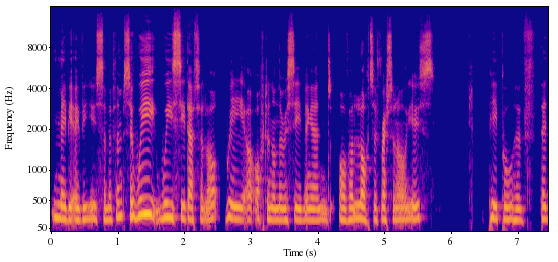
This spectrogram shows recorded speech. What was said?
Maybe overuse some of them. So we we see that a lot. We are often on the receiving end of a lot of retinol use. People have they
